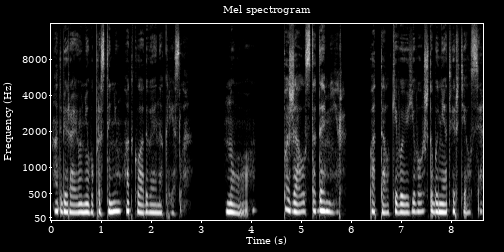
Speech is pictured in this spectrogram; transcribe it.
Отбираю у него простыню, откладывая на кресло. «Но...» «Пожалуйста, Дамир». Подталкиваю его, чтобы не отвертелся.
